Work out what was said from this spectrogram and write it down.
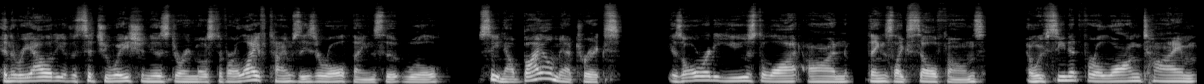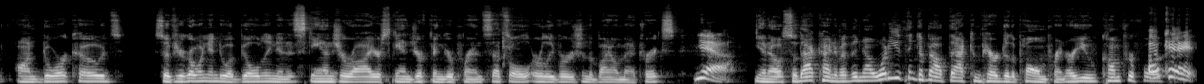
And the reality of the situation is during most of our lifetimes, these are all things that we'll see. Now, biometrics is already used a lot on things like cell phones, and we've seen it for a long time on door codes. So if you're going into a building and it scans your eye or scans your fingerprints, that's all early version of biometrics. Yeah. You know, so that kind of a thing. Now, what do you think about that compared to the palm print? Are you comfortable? Okay,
